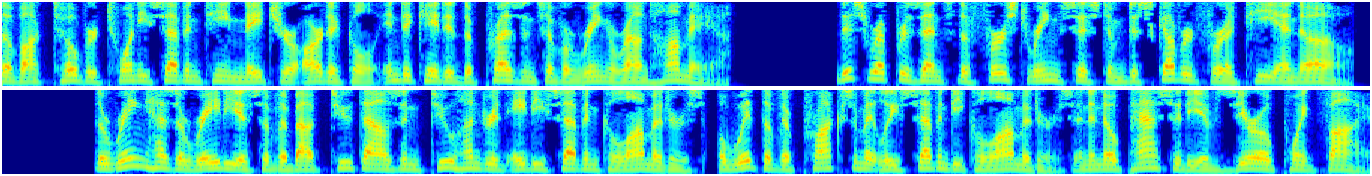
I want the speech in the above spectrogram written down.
of October 2017 Nature article indicated the presence of a ring around Haumea. This represents the first ring system discovered for a TNO. The ring has a radius of about 2,287 km, a width of approximately 70 km and an opacity of 0.5.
